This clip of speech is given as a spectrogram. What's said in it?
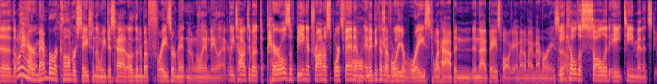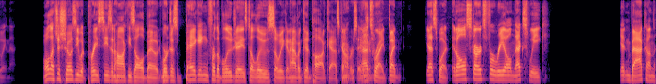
the the I don't even remember a conversation that we just had other than about Fraser Minten and William Nylander. we talked about the perils of being a Toronto sports fan, Well, and, and maybe because and I've we- already erased what happened in that baseball game out of my memory. So. we killed a solid 18 minutes doing that. Well, that just shows you what preseason hockey's all about. We're just begging for the Blue Jays to lose so we can have a good podcast Yeah, conversation. That's right. But guess what? It all starts for real next week. Getting back on the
